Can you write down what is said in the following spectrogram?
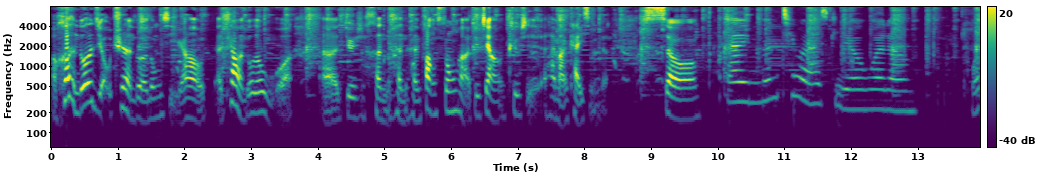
呃，喝很多的酒，吃很多的东西，然后呃跳很多的舞，呃，就是很很很放松哈、就这样，就是还蛮开心的。So I meant to ask you what um what's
